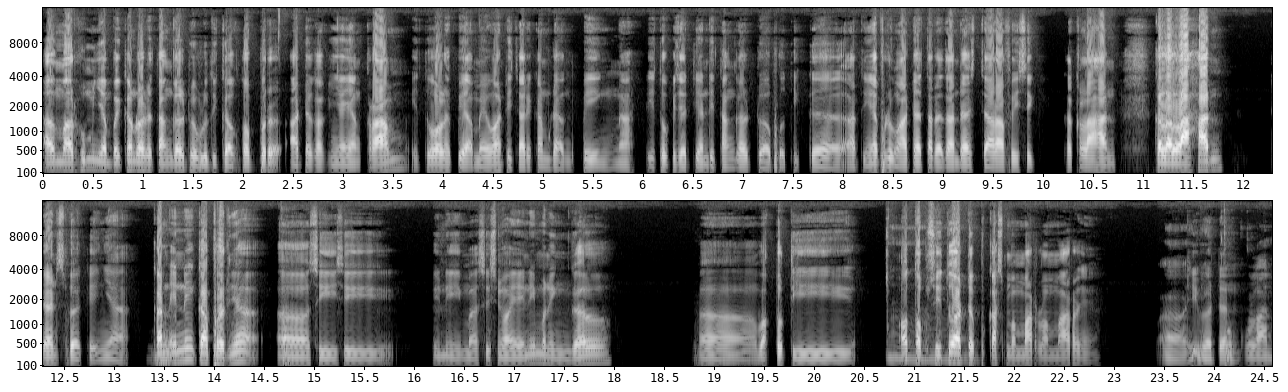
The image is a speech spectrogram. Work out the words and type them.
Almarhum menyampaikan pada tanggal 23 Oktober ada kakinya yang kram itu oleh pihak mewah dicarikan pendamping. Nah, itu kejadian di tanggal 23. Artinya belum ada tanda-tanda secara fisik kekelahan, kelelahan dan sebagainya. Kan Belum. ini kabarnya eh, si si ini mahasiswanya ini meninggal eh, waktu di otopsi itu Hmm. ada bekas memar-memarnya. Eh, di badan. pukulan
